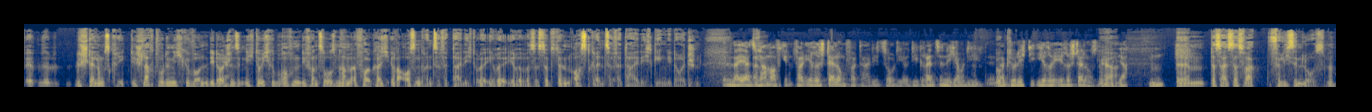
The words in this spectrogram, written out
äh, äh, Stellungskrieg. Die Schlacht wurde nicht gewonnen. Die Deutschen ja. sind nicht durchgebrochen. Die Franzosen haben erfolgreich ihre Außengrenze verteidigt oder ihre ihre was ist das denn Ostgrenze verteidigt gegen die Deutschen. Naja, sie ähm, haben auf jeden Fall ihre Stellung verteidigt. So die die Grenze nicht, aber die okay. natürlich die ihre ihre Stellungslinie. Ja. ja. Hm? Ähm, das heißt, das war völlig sinnlos, ne?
